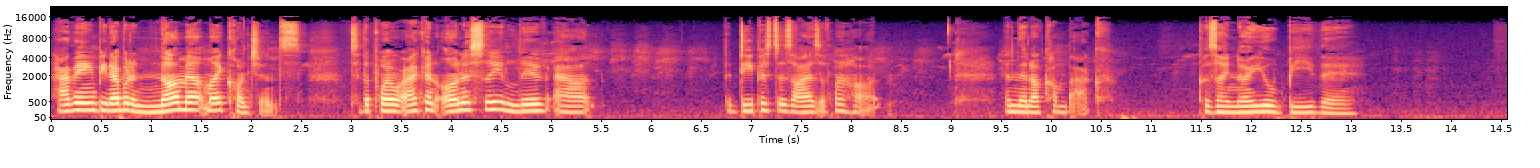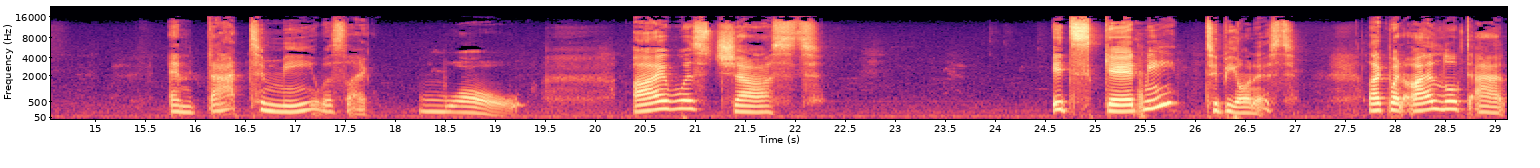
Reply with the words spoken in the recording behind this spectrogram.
having been able to numb out my conscience to the point where I can honestly live out the deepest desires of my heart. And then I'll come back because I know you'll be there. And that to me was like, whoa. I was just it scared me, to be honest. Like when I looked at,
